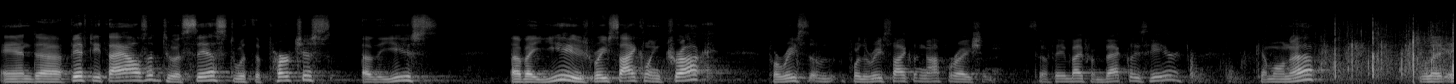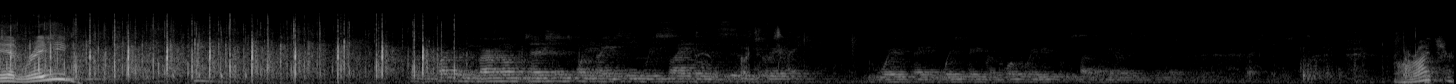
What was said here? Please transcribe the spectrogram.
and uh, fifty thousand to assist with the purchase of the use of a used recycling truck for, rec- for the recycling operation. So if anybody from Beckley's here, come on up. We'll let Ed read. For the Department of Environmental Protection, 2019 Recycling Assistance Grant is awarded to Beckley Waste Paper Incorporated for recycling efforts in West Virginia. All right, sir.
